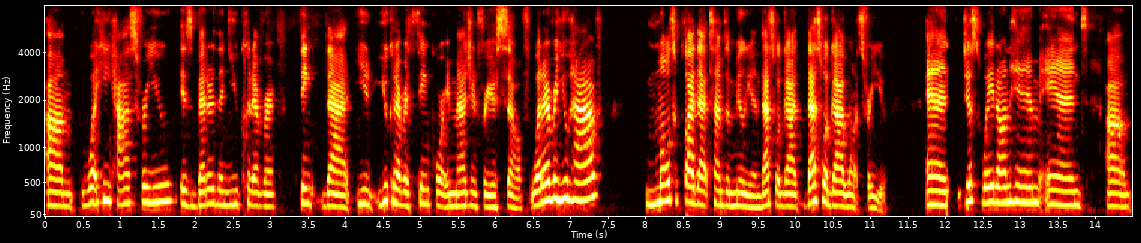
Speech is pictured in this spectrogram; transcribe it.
Um, what he has for you is better than you could ever think that you you could ever think or imagine for yourself. Whatever you have multiply that times a million. That's what god that's what god wants for you. And just wait on him and um,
